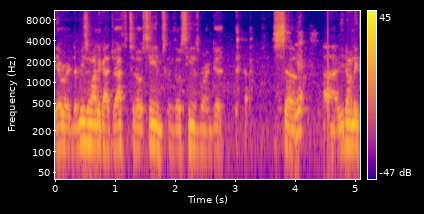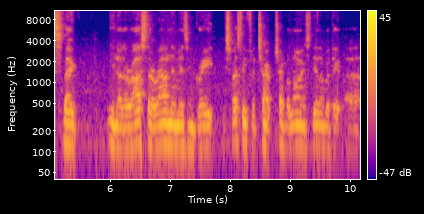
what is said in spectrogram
they were the reason why they got drafted to those teams because those teams weren't good. so yeah. uh, you don't expect. You know, the roster around them isn't great, especially for Trevor Lawrence dealing with the. Uh,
